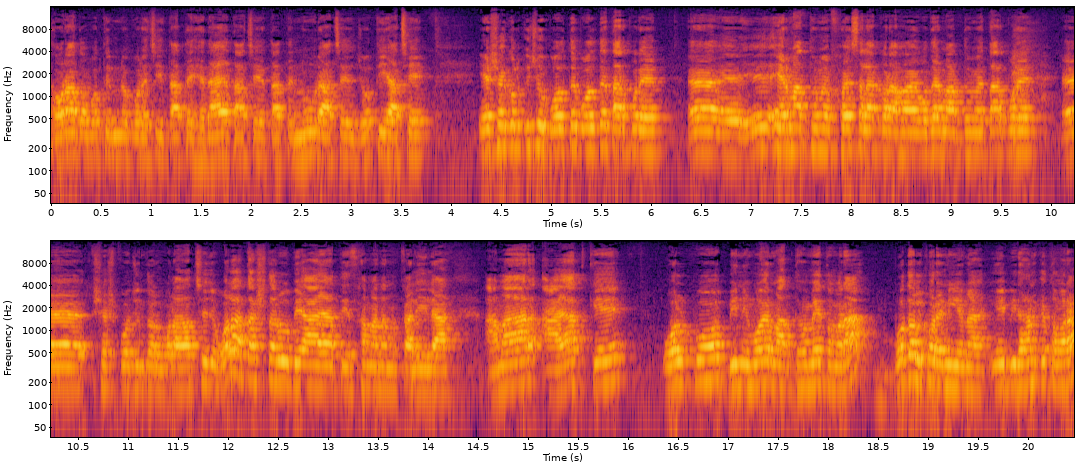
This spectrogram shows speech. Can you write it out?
তওরাত অবতীর্ণ করেছি, তাতে হেদায়েত আছে, তাতে নূর আছে, জ্যোতি আছে। এ সকল কিছু বলতে বলতে তারপরে এর মাধ্যমে ফয়সলা করা হয়, ওদের মাধ্যমে তারপরে শেষ পর্যন্ত বলা হচ্ছে যে ওলা তাস্তারু বে আয়াতি সামানান কালিলা আমার আয়াতকে অল্প বিনিময়ের মাধ্যমে তোমরা বদল করে নিও না, এই বিধানকে তোমরা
